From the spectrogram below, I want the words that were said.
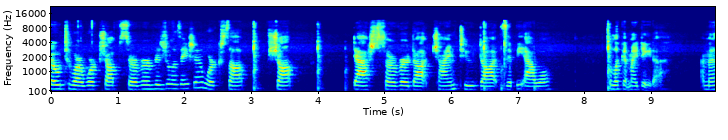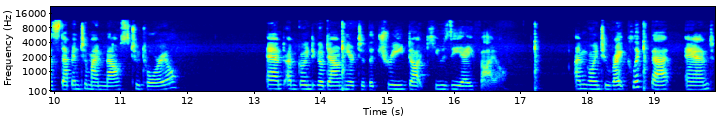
Go to our workshop server visualization, workshop shop dash server dot qiime2 dot zippy owl to look at my data. I'm going to step into my mouse tutorial and I'm going to go down here to the tree.qza file. I'm going to right click that and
